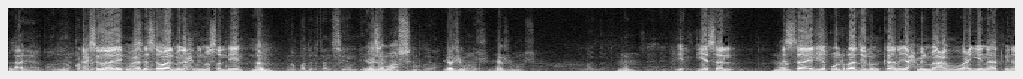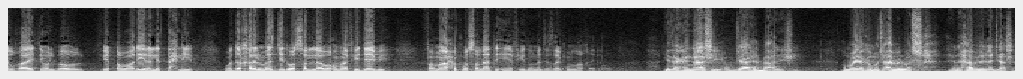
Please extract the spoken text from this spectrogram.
ولا عليها طعام. أحسن الله عليكم. هذا سؤال من أحد المصلين. نعم. لو قدرت على الصيام. يلزمها الصيام. يلزمها الصيام. يلزمها الصيام. الله يبارك. نعم. يسأل نعم. السائل يقول رجل كان يحمل معه عينات من الغائط والبول في قوارير للتحليل ودخل المسجد وصلى وهما في جيبه فما حكم صلاته؟ يفيدنا. جزاكم الله خيرا. إذا كان ناسي أو جاهل ما عليه شيء. أما إذا كان متعمد ما تصح لأنه حامل النجاسة.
